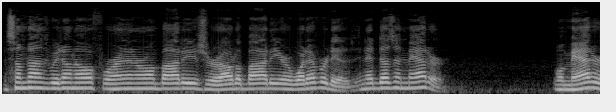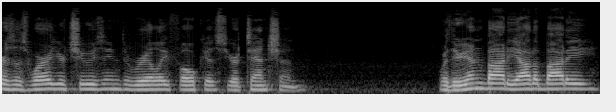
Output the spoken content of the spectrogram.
And sometimes we don't know if we're in our own bodies or out of body or whatever it is, and it doesn't matter. What matters is where you're choosing to really focus your attention. Whether you're in body, out of body,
